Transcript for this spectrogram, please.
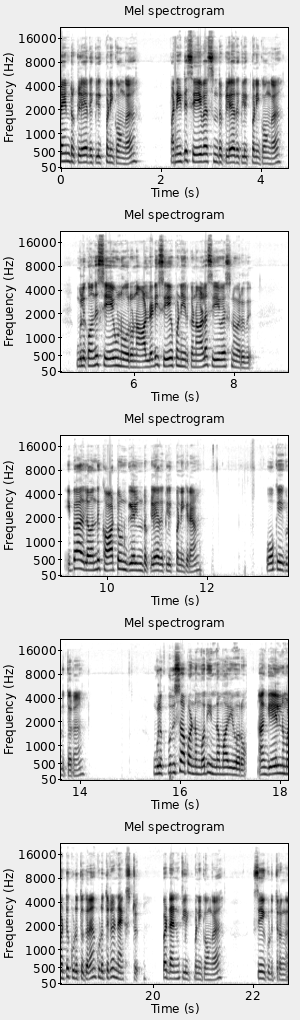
லைன் இருக்குல்லையே அதை கிளிக் பண்ணிக்கோங்க. பண்ணிவிட்டு சேவஸ்ன்னு இருக்குல்லையே அதை கிளிக் பண்ணிக்கோங்க. உங்களுக்கு வந்து சேவ்னு வரும். நான் ஆல்ரெடி சேவ் பண்ணியிருக்கனால சேவஸ்னு வருது. இப்போ அதில் வந்து கார்ட்டூன் கேல்னு இருக்குல்லையே அதை கிளிக் பண்ணிக்கிறேன். ஓகே கொடுத்துட்றேன் உங்களுக்கு புதுசாக பண்ணும்போது இந்த மாதிரி வரும். நான் கேல்னு மட்டும் கொடுத்துக்கிறேன். கொடுத்துட்டு நெக்ஸ்ட்டு இப்போ டன் கிளிக் பண்ணிக்கோங்க. சேவ் கொடுத்துருங்க.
